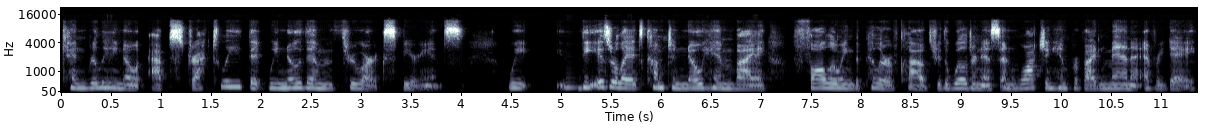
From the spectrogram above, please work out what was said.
can really know abstractly, that we know them through our experience we the Israelites come to know him by following the pillar of cloud through the wilderness and watching him provide manna every day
